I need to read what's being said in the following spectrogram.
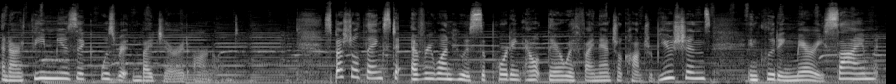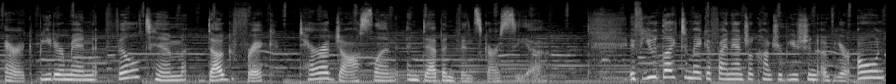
And our theme music was written by Jared Arnold. Special thanks to everyone who is supporting Out There with financial contributions, including Mary Syme, Eric Biederman, Phil Tim, Doug Frick, Tara Jocelyn, and Deb and Vince Garcia. If you'd like to make a financial contribution of your own,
